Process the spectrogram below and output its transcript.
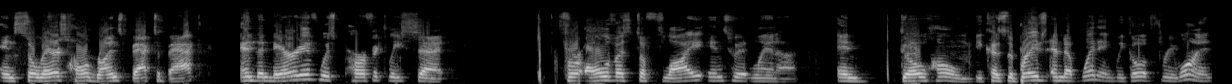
and Soler's home runs back to back. And the narrative was perfectly set for all of us to fly into Atlanta and go home because the Braves end up winning. We go up 3 1.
